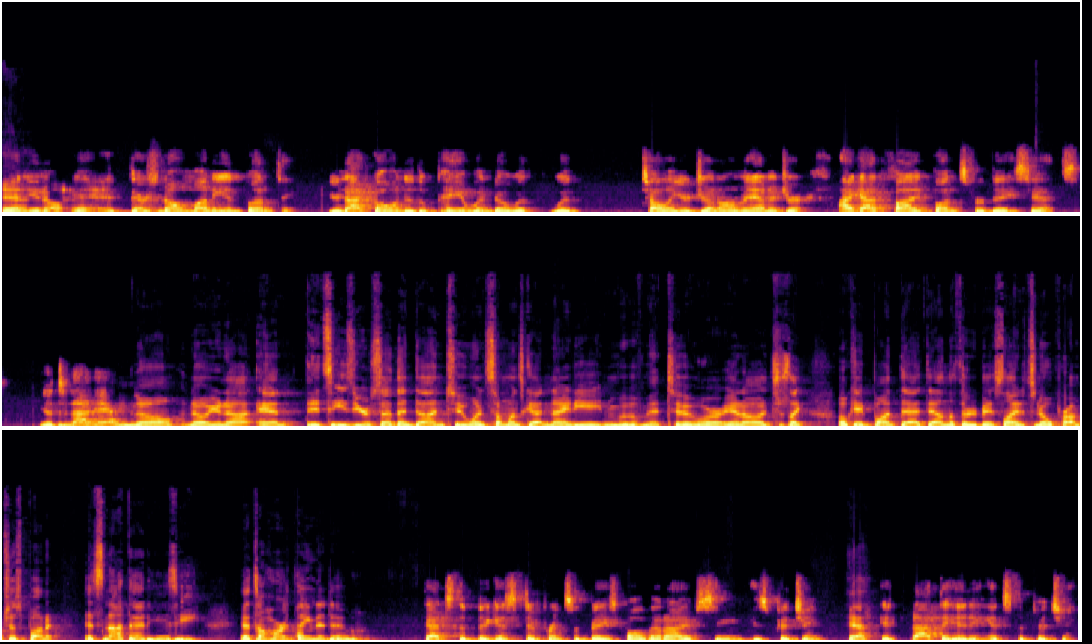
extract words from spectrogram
Yeah. And you know, it, there's no money in bunting. You're not going to the pay window with with telling your general manager, "I got five bunts for base hits." It's not happening. No, no, you're not. And it's easier said than done too when someone's got 98 in movement too, or you know, it's just like, okay, bunt that down the third base line. It's no problem. Just bunt it. It's not that easy. It's a hard thing to do that's the biggest difference in baseball that I've seen is pitching. Yeah. It's not the hitting, it's the pitching.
